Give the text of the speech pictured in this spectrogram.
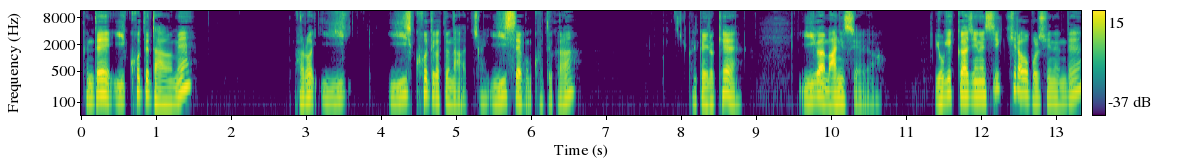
근데 이 코드 다음에 바로 E, E 코드가 또 나왔죠. E7 코드가. 그러니까 이렇게 E가 많이 쓰여요. 여기까지는 C키라고 볼 수 있는데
